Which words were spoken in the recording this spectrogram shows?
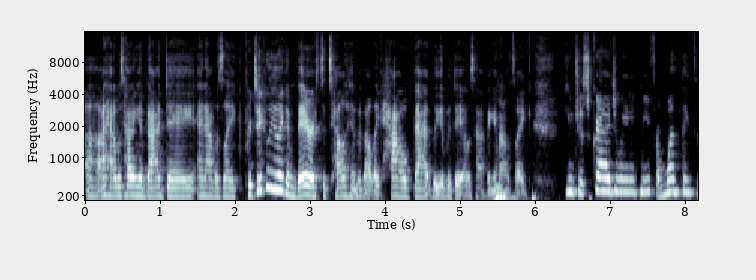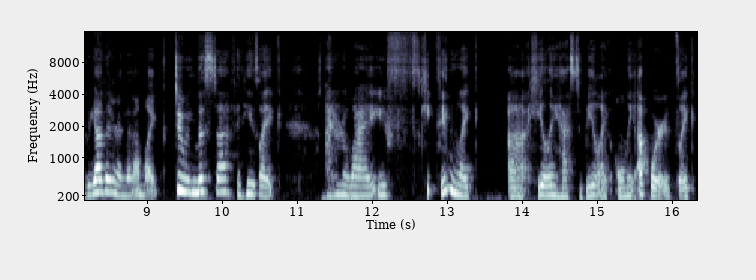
uh, I was having a bad day and I was like particularly like embarrassed to tell him about like how badly of a day I was having and I was like you just graduated me from one thing to the other and then I'm like doing this stuff and he's like I don't know why you f- keep feeling like uh, healing has to be like only upwards like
